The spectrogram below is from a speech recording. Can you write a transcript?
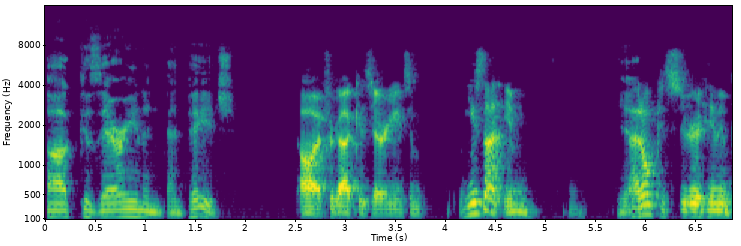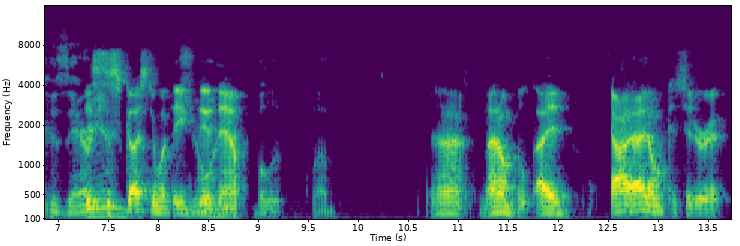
Uh, Kazarian and, and Page. Oh, I forgot Kazarian's in. He's not in. Yeah, I don't consider him in. Kazarian. It's disgusting what they did now. Bullet Club. Uh, I don't. I I don't consider it.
